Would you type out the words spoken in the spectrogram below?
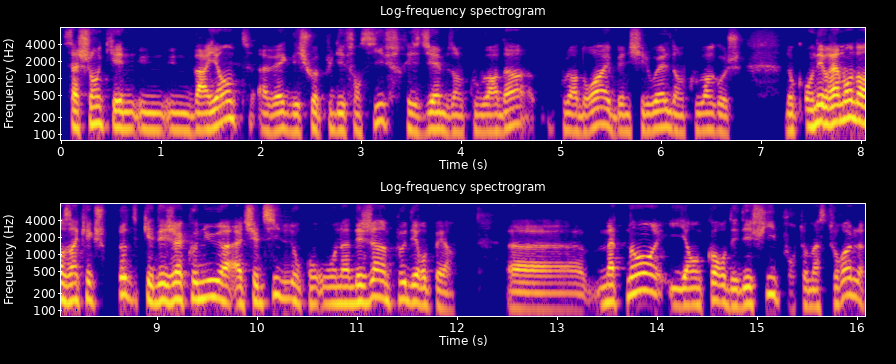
sachant qu'il y a une, variante avec des choix plus défensifs, Rhys James dans le couloir, droit et Ben Chilwell dans le couloir gauche. Donc on est vraiment dans un quelque chose qui est déjà connu à, Chelsea, donc on, a déjà un peu des repères. Euh, maintenant, il y a encore des défis pour Thomas Tuchel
